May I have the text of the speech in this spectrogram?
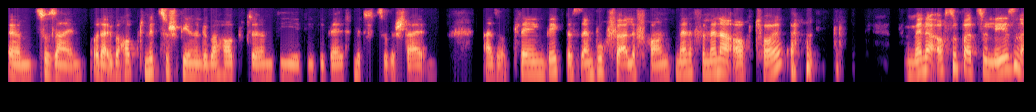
ähm, zu sein oder überhaupt mitzuspielen und überhaupt ähm, die, die, die Welt mitzugestalten. Also Playing Big, das ist ein Buch für alle Frauen. Männer, für Männer auch toll. für Männer auch super zu lesen,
